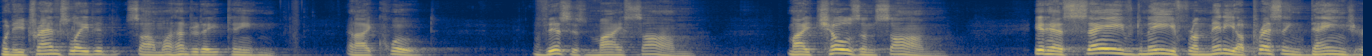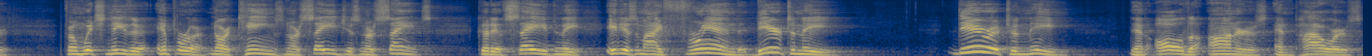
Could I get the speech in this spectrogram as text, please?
when he translated Psalm 118, and I quote, This is my psalm, my chosen psalm. It has saved me from many a pressing danger from which neither emperor, nor kings, nor sages, nor saints could have saved me. It is my friend, dear to me, dearer to me than all the honors and powers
